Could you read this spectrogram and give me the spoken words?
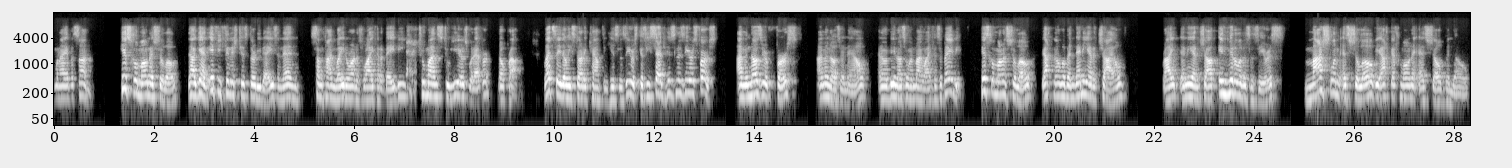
when I have a son. His Chilmona Shalo. Now again, if he finished his 30 days and then sometime later on his wife had a baby, two months, two years, whatever, no problem. Let's say though he started counting his Nazirs because he said his Nazirs first. I'm a Nazir first. I'm a Nazir now, and I would be a Nazir when my wife has a baby. His Chamanas Shalo, and then he had a child, right? And he had a child in middle of his Naziris. Mashlim as Shalo, V'achkachmona as Beno.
